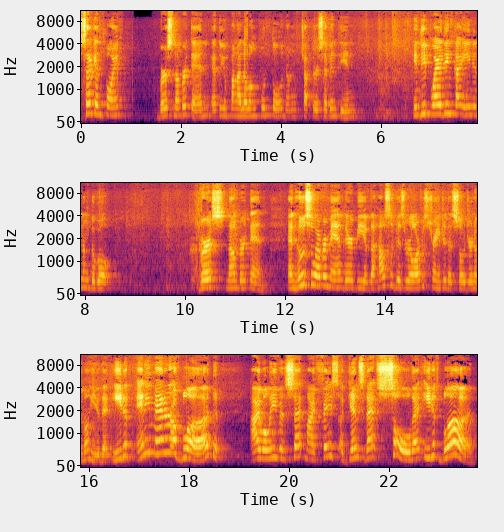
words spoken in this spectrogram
Second point, verse number 10, ito yung pangalawang punto ng chapter 17, hindi pwedeng kainin ng dugo. Verse number 10, And whosoever man there be of the house of Israel or of a stranger that sojourn among you that eateth any manner of blood, I will even set my face against that soul that eateth blood,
